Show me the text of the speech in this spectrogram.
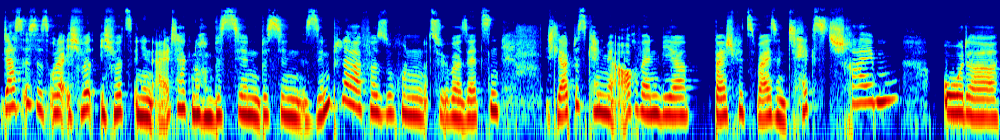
Das ist es. Oder ich würde ich würde es in den Alltag noch ein bisschen, bisschen simpler versuchen zu übersetzen. Ich glaube, das kennen wir auch, wenn wir beispielsweise einen Text schreiben oder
